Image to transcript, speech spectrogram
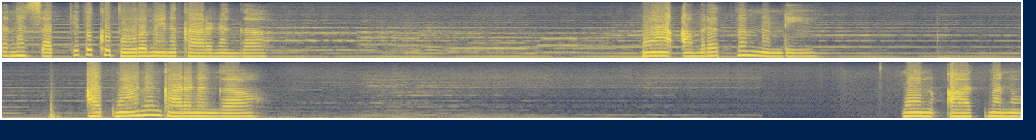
తన సత్యతకు దూరమైన కారణంగా నా అమరత్వం నుండి అజ్ఞానం కారణంగా నేను ఆత్మను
